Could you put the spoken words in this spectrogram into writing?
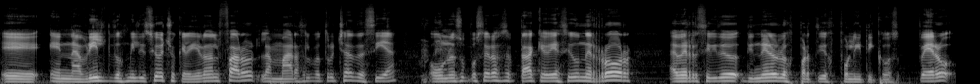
eh, en abril de 2018 que le dieron al Faro, la Mara Salvatrucha decía, o uno de sus posteros aceptaba que había sido un error haber recibido dinero de los partidos políticos, pero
